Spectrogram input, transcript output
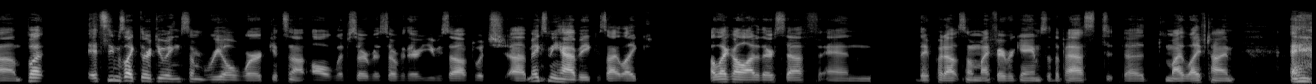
Um, but it seems like they're doing some real work. It's not all lip service over there Ubisoft, which uh, makes me happy because I like I like a lot of their stuff, and they've put out some of my favorite games of the past uh, my lifetime. And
